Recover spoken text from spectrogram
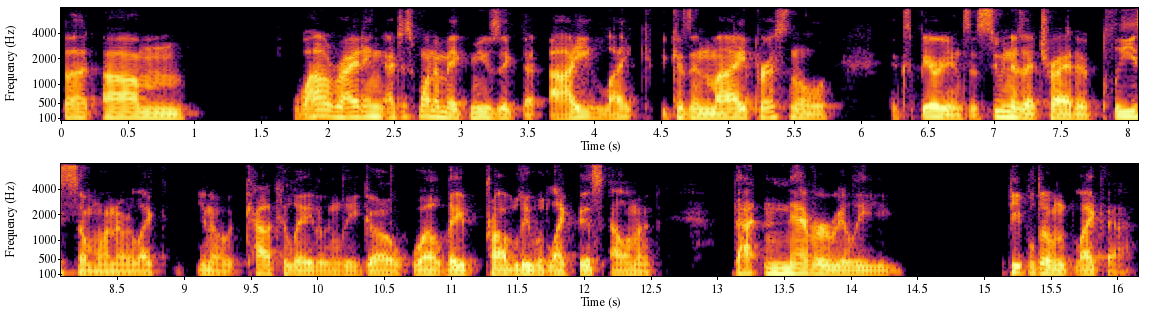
But um while writing, I just want to make music that I like because in my personal experience, as soon as I try to please someone or like, you know, calculatingly go, well, they probably would like this element, that never really people don't like that.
